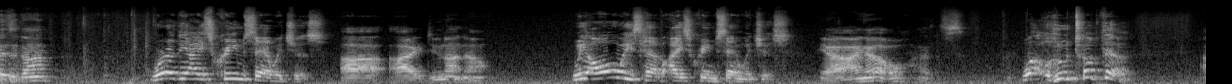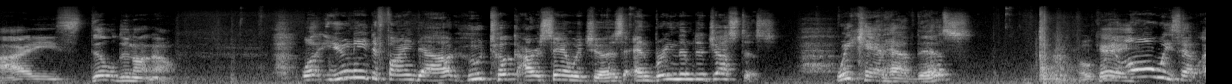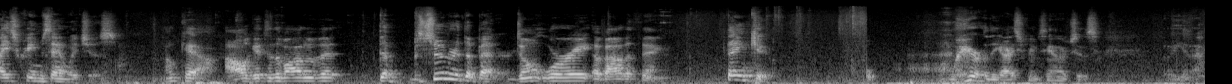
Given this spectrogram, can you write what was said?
What is it, Don? Where are the ice cream sandwiches? Uh, I do not know. We always have ice cream sandwiches. Yeah, I know. That's. Well, who took them? I still do not know. Well, you need to find out who took our sandwiches and bring them to justice. We can't have this. Okay. We always have ice cream sandwiches. Okay, I'll get to the bottom of it. The sooner the better. Don't worry about a thing. Thank you. Where are the ice cream sandwiches? You know.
